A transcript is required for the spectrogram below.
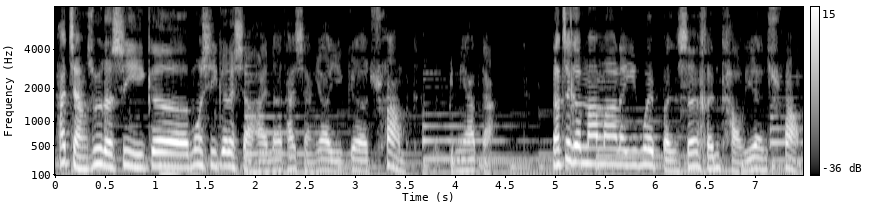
它讲述的是一个墨西哥的小孩呢，他想要一个 Trump。比尼亚达，那这个妈妈呢，因为本身很讨厌 Trump，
